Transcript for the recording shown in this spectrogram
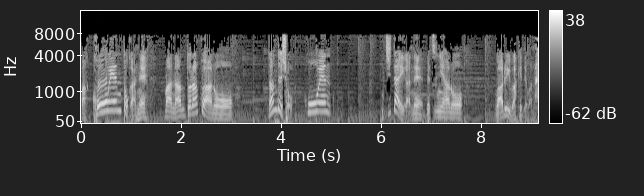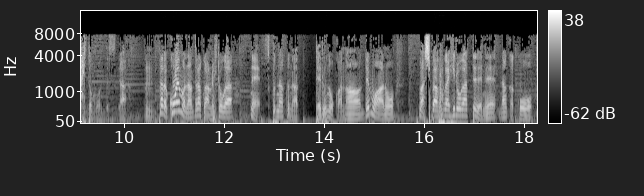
まあ、公園とかね、まあ、なんとなくあの、なんでしょう、公園自体がね、別にあの、悪いわけではないと思うんですが、うん。ただ公園もなんとなくあの人がね、少なくなってるのかな。でもあの、まあ芝生が広がっててね、なんかこう、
